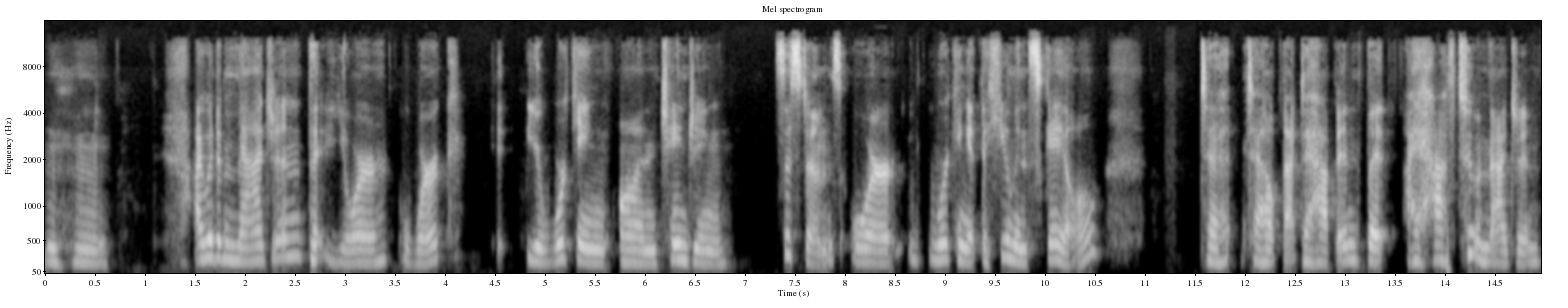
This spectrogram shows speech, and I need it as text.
Mm-hmm. I would imagine that your work, you're working on changing systems or working at the human scale to to help that to happen. But i have to imagine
